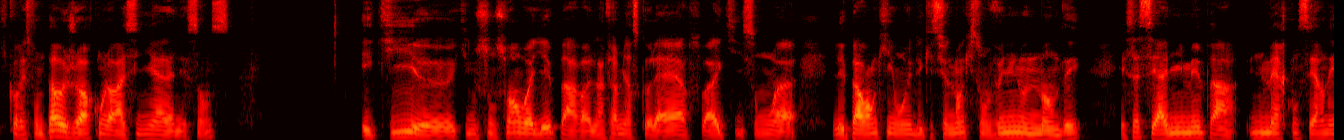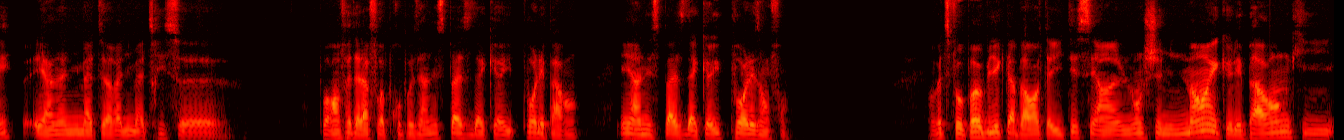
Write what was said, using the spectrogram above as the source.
qui correspondent pas au genre qu'on leur a assigné à la naissance et qui, euh, qui nous sont soit envoyés par l'infirmière scolaire, soit qui sont les parents qui ont eu des questionnements, qui sont venus nous demander. Et ça, c'est animé par une mère concernée et un animateur, animatrice, pour en fait à la fois proposer un espace d'accueil pour les parents et un espace d'accueil pour les enfants. En fait, il ne faut pas oublier que la parentalité, c'est un long cheminement et que les parents qui,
